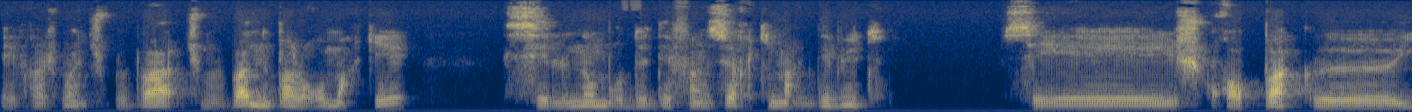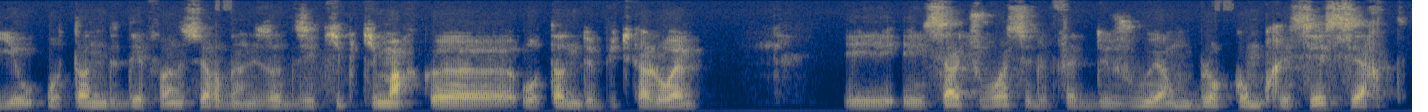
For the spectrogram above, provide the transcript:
Et franchement, tu ne peux, pas, tu peux pas ne pas le remarquer. C'est le nombre de défenseurs qui marquent des buts. je ne crois pas qu'il y ait autant de défenseurs dans les autres équipes qui marquent euh, autant de buts qu'à l'OM. Et, et, ça, tu vois, c'est le fait de jouer en bloc compressé, certes,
